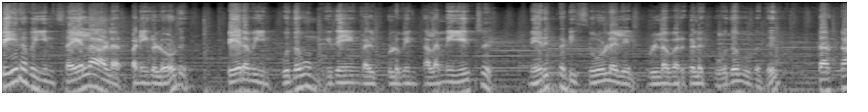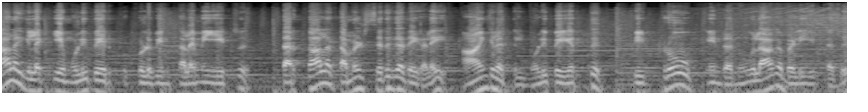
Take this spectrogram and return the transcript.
பேரவையின் செயலாளர் பணிகளோடு பேரவையின் உதவும் இதயங்கள் குழுவின் தலைமையேற்று நெருக்கடி சூழலில் உள்ளவர்களுக்கு உதவுவது தற்கால இலக்கிய மொழிபெயர்ப்பு குழுவின் தலைமையேற்று தற்கால தமிழ் சிறுகதைகளை ஆங்கிலத்தில் மொழிபெயர்த்து தி ட்ரோவ் என்ற நூலாக வெளியிட்டது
